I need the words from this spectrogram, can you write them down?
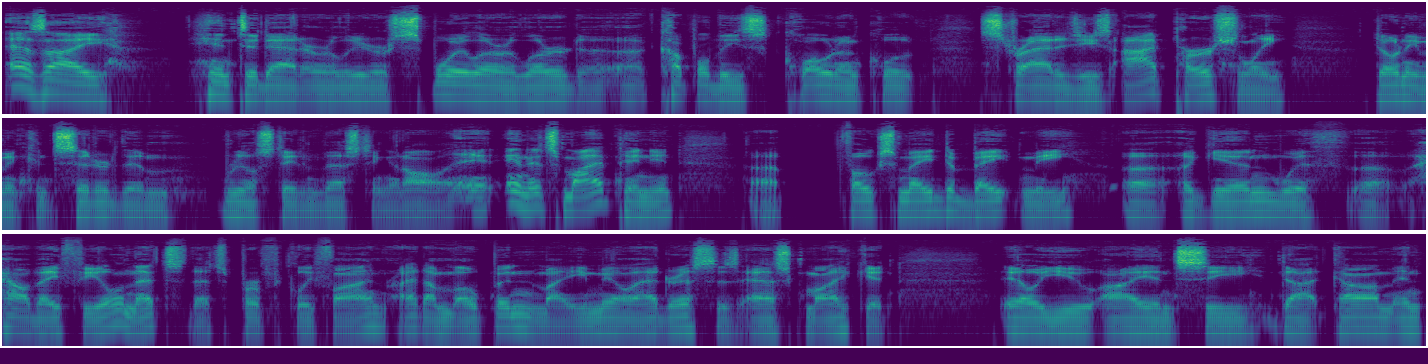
as I hinted at earlier, spoiler alert, a, a couple of these quote unquote strategies, I personally don't even consider them real estate investing at all. And, and it's my opinion. Uh, folks may debate me uh, again with uh, how they feel, and that's that's perfectly fine, right? I'm open. My email address is askmike at l-u-i-n-c luinc.com. And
